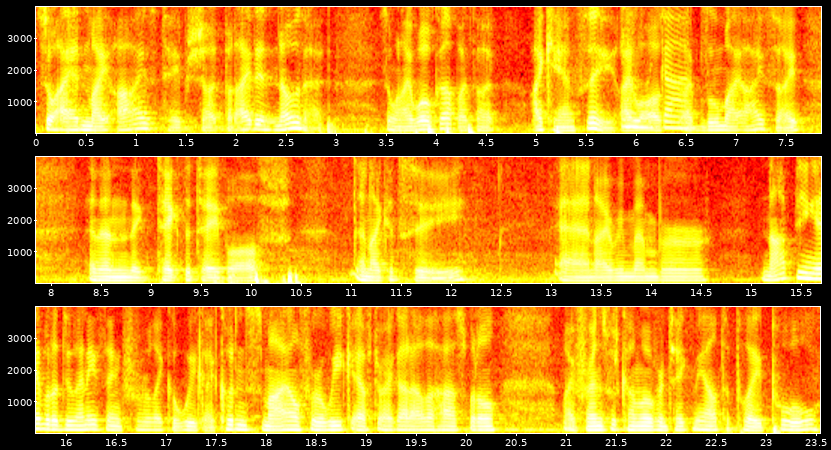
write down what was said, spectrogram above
So I had my eyes taped shut, but I didn't know that. So when I woke up, I thought I can't see. I Oh lost. I blew my eyesight, and then they take the tape off, and I could see. And I remember not being able to do anything for like a week. I couldn't smile for a week after I got out of the hospital. My friends would come over and take me out to play pool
